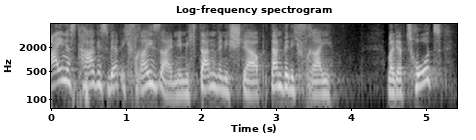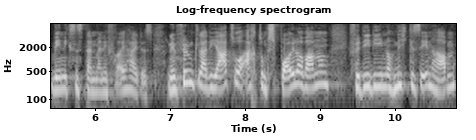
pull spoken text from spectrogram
eines Tages werde ich frei sein, nämlich dann, wenn ich sterbe, dann bin ich frei. Weil der Tod wenigstens dann meine Freiheit ist. Und im Film Gladiator, Achtung, Spoilerwarnung für die, die ihn noch nicht gesehen haben,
